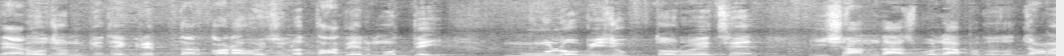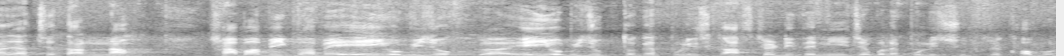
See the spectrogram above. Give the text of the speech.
তেরো জনকে যে গ্রেপ্তার করা হয়েছিল তাদের মধ্যেই মূল অভিযুক্ত রয়েছে ঈশান দাস বলে আপাতত জানা যাচ্ছে তার নাম। স্বাভাবিকভাবে এই অভিযোগ, এই অভিযুক্তকে পুলিশ কাস্টাডিতে নিয়েছে বলে পুলিশ সূত্রে খবর।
